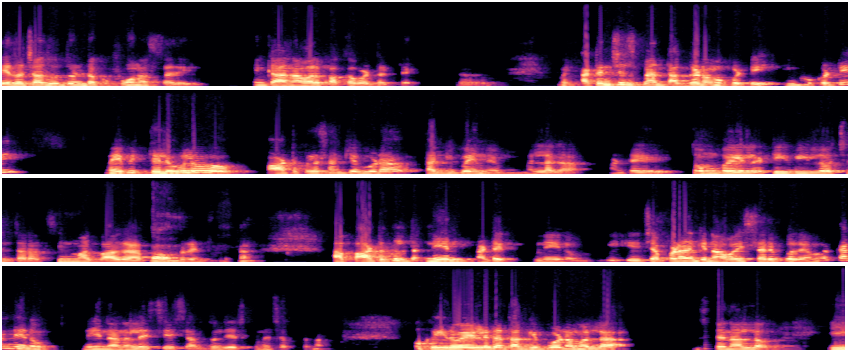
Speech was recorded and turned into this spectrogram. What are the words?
ఏదో చదువుతుంటే ఒక ఫోన్ వస్తుంది ఇంకా ఆ నవల పక్కబడ్డట్టే అటెన్షన్ uh, స్పాన్ తగ్గడం ఒకటి. ఇంకొకటి మేబీ తెలుగులో పాఠకుల సంఖ్య కూడా తగ్గిపోయిందేమో మెల్లగా. అంటే తొంభైల టీవీలో వచ్చిన తర్వాత సినిమాలు బాగా ఆ పాఠకులు నేను అంటే నేను ఇది చెప్పడానికి నా వయసు సరిపోదేమో కానీ నేను నేను అనలైజ్ చేసి అర్థం చేసుకునే చెప్తున్నా. ఒక ఇరవై ఏళ్ళుగా తగ్గిపోవడం వల్ల జనాల్లో ఈ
